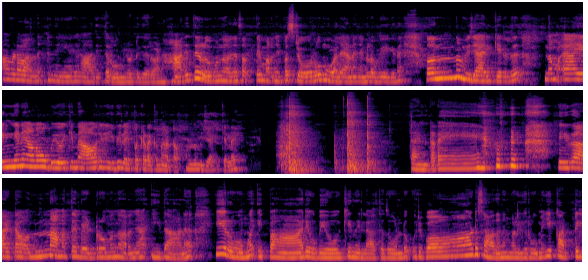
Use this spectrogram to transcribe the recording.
അവിടെ വന്നിട്ട് നേരെ ആദ്യത്തെ റൂമിലോട്ട് കയറുവാണ്. ആദ്യത്തെ റൂം എന്ന് പറഞ്ഞാൽ സത്യം പറഞ്ഞാൽ ഇപ്പോൾ സ്റ്റോർ റൂം പോലെയാണ് ഞങ്ങൾ ഉപയോഗിക്കുന്നത്. ഒന്നും വിചാരിക്കരുത്. നമ്മ എങ്ങനെയാണോ ഉപയോഗിക്കുന്നത് ആ ഒരു രീതിയിലാണ് ഇപ്പോൾ കിടക്കുന്നത് കേട്ടോ. ഒന്നും വിചാരിക്കല്ലേ? ടണ്ടടേ ഇതാട്ടോ ഒന്നാമത്തെ ബെഡ്റൂം എന്ന് പറഞ്ഞാൽ ഇതാണ്. ഈ റൂം ഇപ്പം ആരും ഉപയോഗിക്കുന്നില്ലാത്തത് കൊണ്ട് ഒരുപാട് സാധനങ്ങൾ ഈ റൂം ഈ കട്ടിൽ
